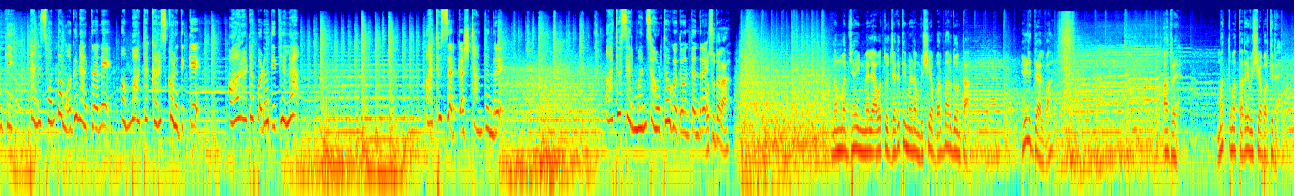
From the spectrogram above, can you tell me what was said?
ಆಗಿ ತನ್ನ ಸ್ವಂತ ಮಗನ ಹತ್ರನೇ ಅಮ್ಮ ಅಂತ ಕರೆಸ್ಕೊಳ್ಳೋದಿಕ್ಕೆ ಆರಾಟ ಪಡೋದಿದೆಯಲ್ಲ? ಅದು ಸರ್ ಕಷ್ಟ ಅಂತಂದ್ರೆ? ಅದು ಸರ್ ಮನ್ಸು ಹೊಡೆದೋಗೋದು ಅಂತಂದ್ರೆ? ವಸುಧರ, ನಮ್ಮ ಮಧ್ಯ ಇನ್ಮೇಲೆ ಅವತ್ತು ಜಗತಿ ಮೇಡಮ್ ವಿಷಯ ಬರಬಾರ್ದು ಅಂತ ಹೇಳಿದ್ದೆ ಅಲ್ವಾ? ಆದ್ರೆ ಮತ್ ಮತ್ತದೇ ವಿಷಯ ಬರ್ತಿದೆ.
